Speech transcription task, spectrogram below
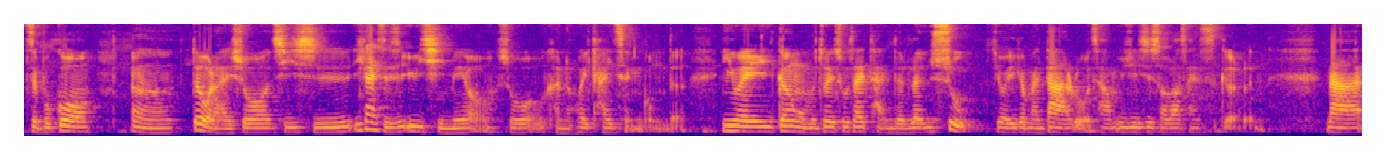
只不过。嗯，对我来说，其实一开始是预期没有说可能会开成功的，因为跟我们最初在谈的人数有一个蛮大的落差，我们预计是收到三十个人，那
